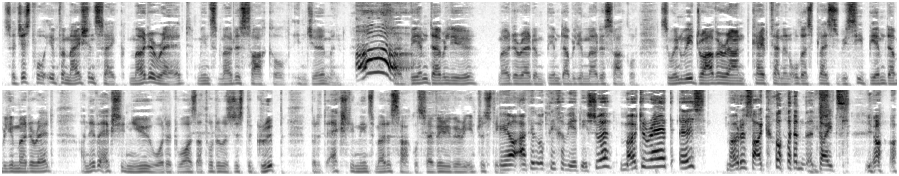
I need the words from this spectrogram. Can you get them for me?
So just for information's sake, Motorrad means motorcycle in German. Ah. So BMW Motorrad and BMW motorcycle. So when we drive around Cape Town and all those places, we see BMW Motorrad. I never actually knew what it was. I thought it was just a group, but it actually means motorcycle. So very, very interesting. Ja, ek het ook nie geweet nie. So, Motorrad is motorcycle in Duits. Yeah.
